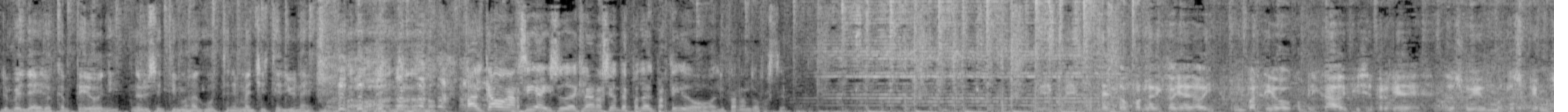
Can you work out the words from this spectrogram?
Los verdaderos campeones no los sentimos a gusto en el Manchester United. No, no, no, Falcao García y su declaración después del partido, Ali Fernando Restrepo. Contento por la victoria de hoy. Un partido complicado, difícil, pero que lo, supimos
